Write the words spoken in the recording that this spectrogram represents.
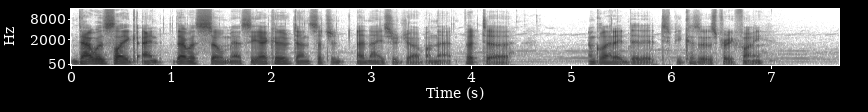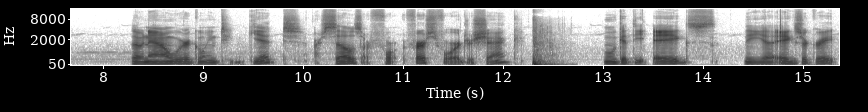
That was like, I, that was so messy. I could have done such a, a nicer job on that, but uh, I'm glad I did it because it was pretty funny. So now we're going to get ourselves our for first forager shack. We'll get the eggs. The uh, eggs are great,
